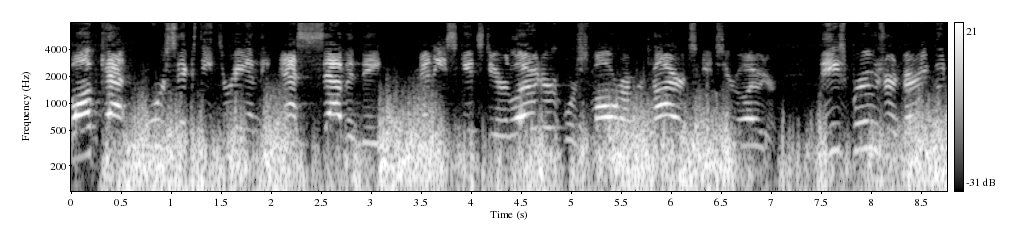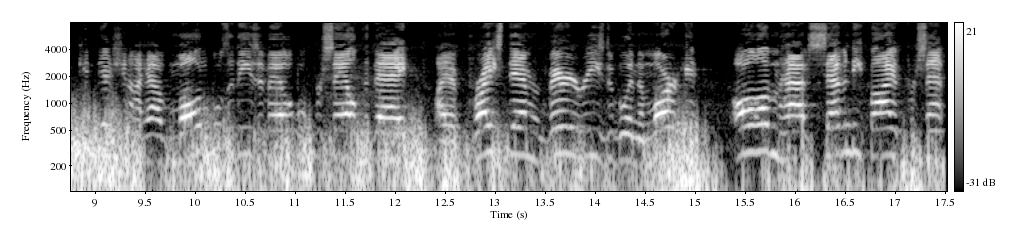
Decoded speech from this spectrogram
Bobcat 463 and the S70, any skid steer loader or smaller unretired skid steer loader. These brooms are in very good condition. I have multiples of these available for sale today. I have priced them very reasonable in the market. All of them have 75%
